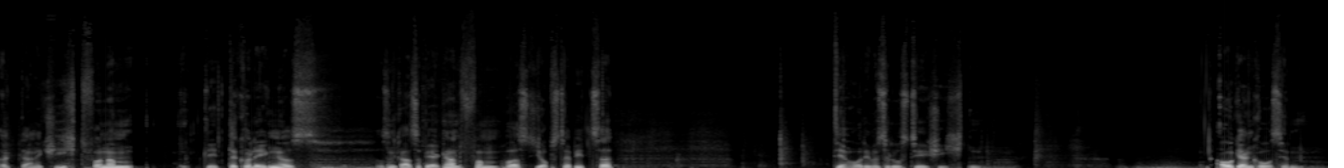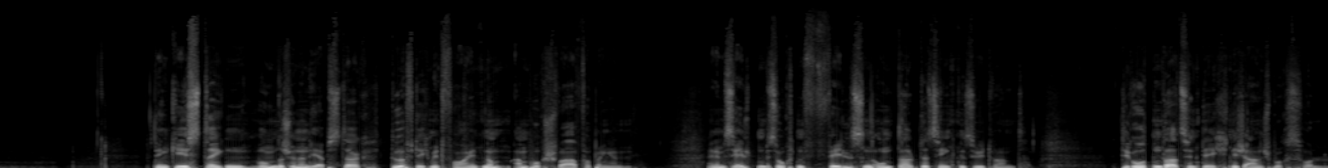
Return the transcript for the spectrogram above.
eine kleine Geschichte von einem Kletterkollegen aus, aus dem Grazer Bergland, vom Horst Jobstrebitzer. Der hat immer so lustige Geschichten. Auge an Großhirn. Den gestrigen, wunderschönen Herbsttag durfte ich mit Freunden am Hochschwar verbringen, einem selten besuchten Felsen unterhalb der Zinken Südwand. Die Routen dort sind technisch anspruchsvoll.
